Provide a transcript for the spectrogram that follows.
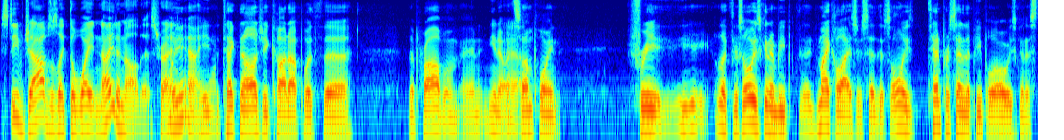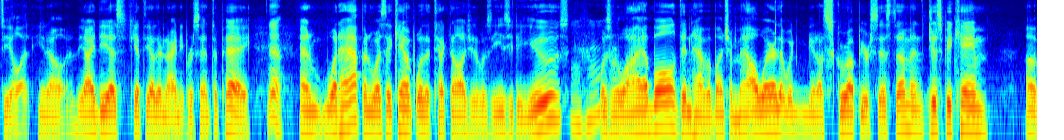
Steve Jobs was like the white knight in all this, right? well, yeah. He, the technology caught up with the the problem, and you know, Yeah. at some point, free. Look, there's always going to be. Michael Eisner said this. Only ten percent of the people are always going to steal it. You know, the idea is to get the other ninety percent to pay. Yeah. And what happened was they came up with a technology that was easy to use, mm-hmm. was reliable, didn't have a bunch of malware that would you know screw up your system, and just became a,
